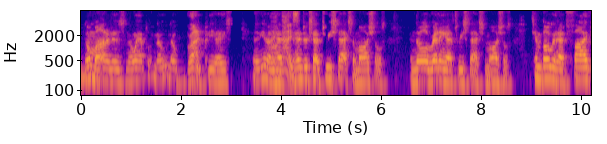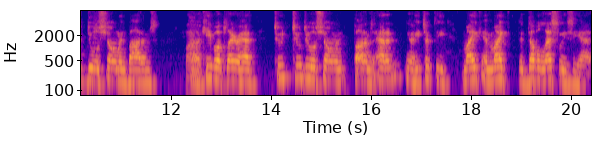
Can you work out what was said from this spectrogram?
no monitors, no amp, no no Right. big PAs, and you know, you Oh, had nice. Hendrix had three stacks of Marshalls, and Noel Redding had three stacks of Marshalls. Tim Bogert had five dual Showman bottoms. Wow. Uh, keyboard player had two two dual Showman bottoms. Added, you know, he took the mic and mic the double Leslie's he had.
